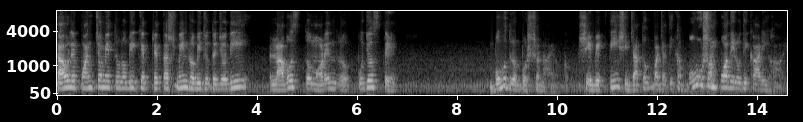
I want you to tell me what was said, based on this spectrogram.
তাহলে পঞ্চমে তু রবি ক্ষেত্রে তস্মিন রবি যুত যদি লাভস্ত মরেন্দ্র পুজস্তে বহু দ্রব্যস্য নায়ক। সে ব্যক্তি, সে জাতক বা জাতিকা বহু সম্পদের অধিকারী হয়।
